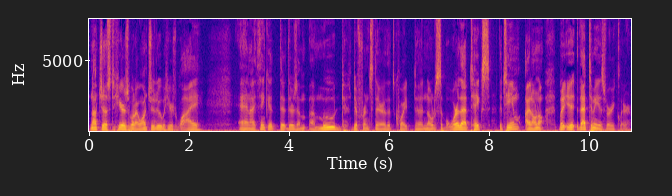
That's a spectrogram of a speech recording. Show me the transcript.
not just "Here's what I want you to do," but "Here's why." And I think it, there's a, a, mood difference there that's quite uh, noticeable. Where that takes the team, I don't know, but it, that to me is very clear.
